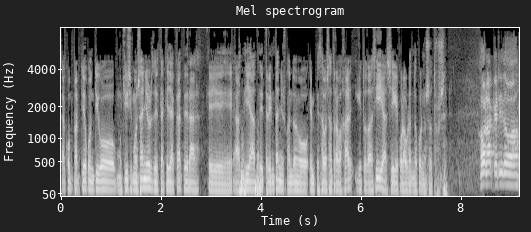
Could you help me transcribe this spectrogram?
ha compartido contigo muchísimos años desde aquella cátedra que hacía hace 30 años cuando empezabas a trabajar y que todavía sigue colaborando con nosotros. Hola, querido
